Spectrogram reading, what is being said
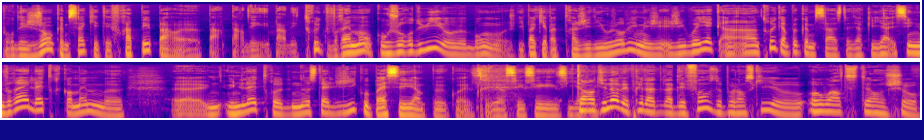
pour des gens comme ça qui étaient frappés par, euh, par, par, des, par des trucs vraiment qu'aujourd'hui, euh, bon, je dis pas qu'il n'y a pas de tragédie aujourd'hui, mais j'ai voyé un, un truc un peu comme ça. C'est-à-dire qu'il y a, c'est une vraie lettre quand même, une, une lettre nostalgique au passé un peu. Quoi. Il Tarantino avait pris la, la défense de Polanski au Howard Stern Show.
